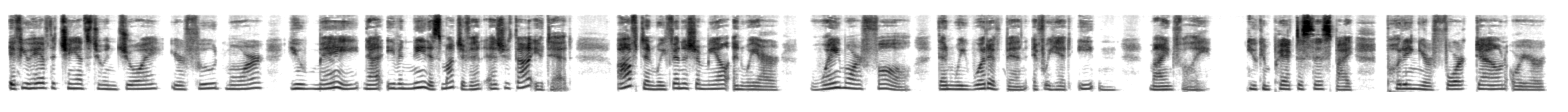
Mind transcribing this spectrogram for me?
If you have the chance to enjoy your food more, you may not even need as much of it as you thought you did. Often we finish a meal and we are way more full than we would have been if we had eaten mindfully. You can practice this by putting your fork down or your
